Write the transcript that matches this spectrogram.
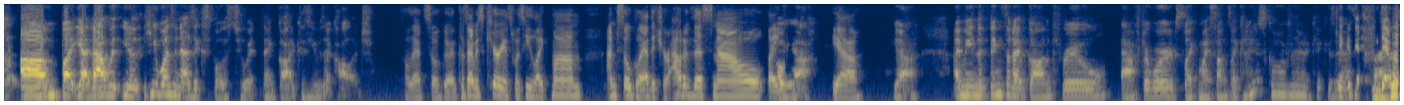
Right. Um, but yeah, that was, you know, he wasn't as exposed to it, thank God, because he was at college. Oh, that's so good. Because I was curious, was he like, Mom, I'm so glad that you're out of this now? Like, oh yeah, yeah, yeah. I mean, the things that I've gone through afterwards, like my son's like, "Can I just go over there and kick his kick ass?" His that was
